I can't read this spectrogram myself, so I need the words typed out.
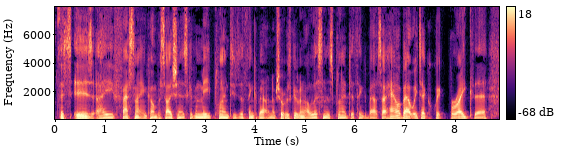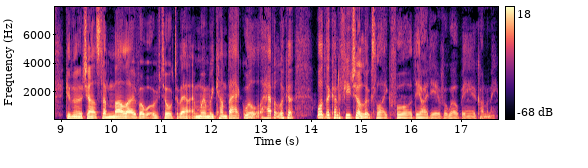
This is a fascinating conversation. It's given me plenty to think about, and I'm sure it's given our listeners plenty to think about. So, how about we take a quick break there, give them a chance to mull over what we've talked about, and when we come back, we'll have a look at what the kind of future looks like for the idea of a well-being economy.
